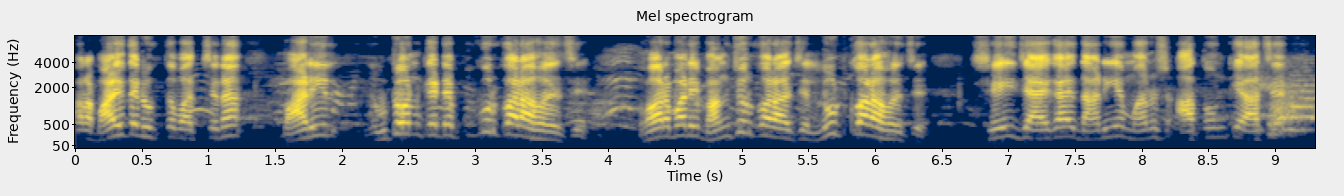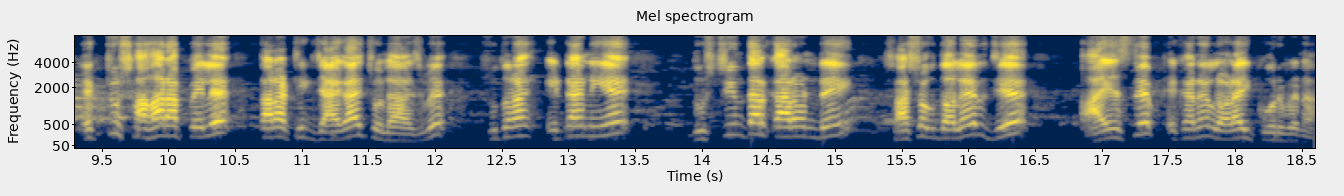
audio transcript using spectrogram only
তারা বাড়িতে ঢুকতে পারছে না বাড়ির উঠোন কেটে পুকুর করা হয়েছে ঘর বাড়ি ভাঙচুর করা হয়েছে লুট করা হয়েছে সেই জায়গায় দাঁড়িয়ে মানুষ আতঙ্কে আছে একটু সাহারা পেলে তারা ঠিক জায়গায় চলে আসবে সুতরাং এটা নিয়ে দুশ্চিন্তার কারণ নেই শাসক দলের যে আইএসএফ এখানে লড়াই করবে না।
